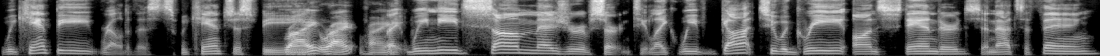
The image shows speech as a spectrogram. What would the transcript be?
we can't be relativists. We can't just be right, right, right. Right. We need some measure of certainty. Like we've got to agree on standards, and that's a thing.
